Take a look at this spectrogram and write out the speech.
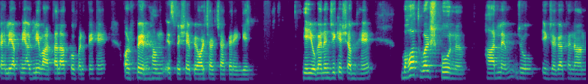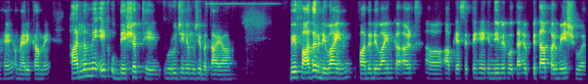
पहले अपने अगले वार्तालाप को पढ़ते हैं और फिर हम इस विषय पे और चर्चा करेंगे। ये योगानंद जी के शब्द हैं, बहुत वर्ष पूर्ण हार्लम, जो एक जगह का नाम है अमेरिका में। हार्लम में एक उपदेशक थे गुरु जी ने मुझे बताया। वे फादर डिवाइन फादर डिवाइन का अर्थ आप कह सकते हैं, हिंदी में होता है पिता परमेश्वर।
